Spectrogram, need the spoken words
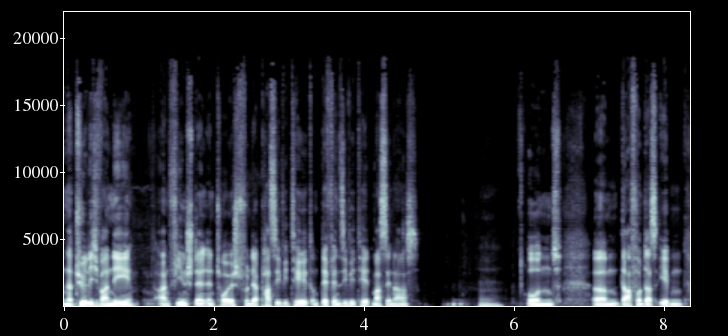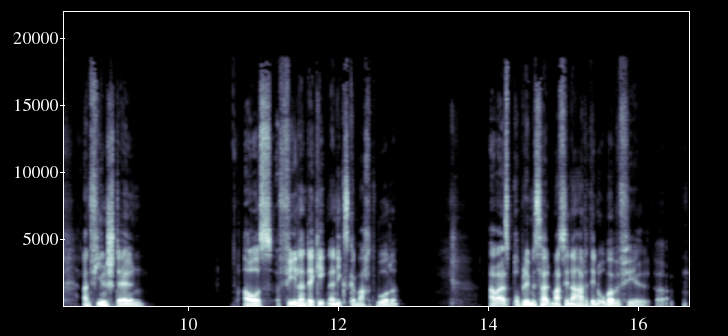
Natürlich war Nee an vielen Stellen enttäuscht von der Passivität und Defensivität Massenas. Mhm. Und ähm, davon, dass eben an vielen Stellen aus Fehlern der Gegner nichts gemacht wurde. Aber das Problem ist halt, Massenas hatte den Oberbefehl. Äh,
